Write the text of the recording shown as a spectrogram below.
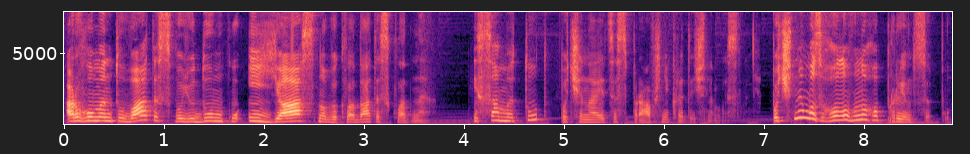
аргументувати свою думку і ясно викладати складне. І саме тут починається справжнє критичне мислення. Почнемо з головного принципу:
